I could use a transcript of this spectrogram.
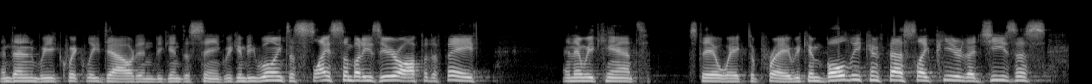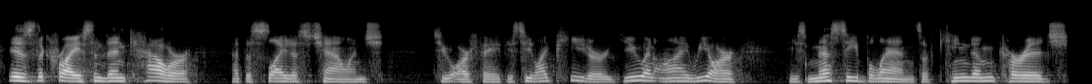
and then we quickly doubt and begin to sink. We can be willing to slice somebody's ear off of the faith, and then we can't stay awake to pray. We can boldly confess, like Peter, that Jesus is the Christ and then cower at the slightest challenge to our faith. You see, like Peter, you and I, we are these messy blends of kingdom courage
